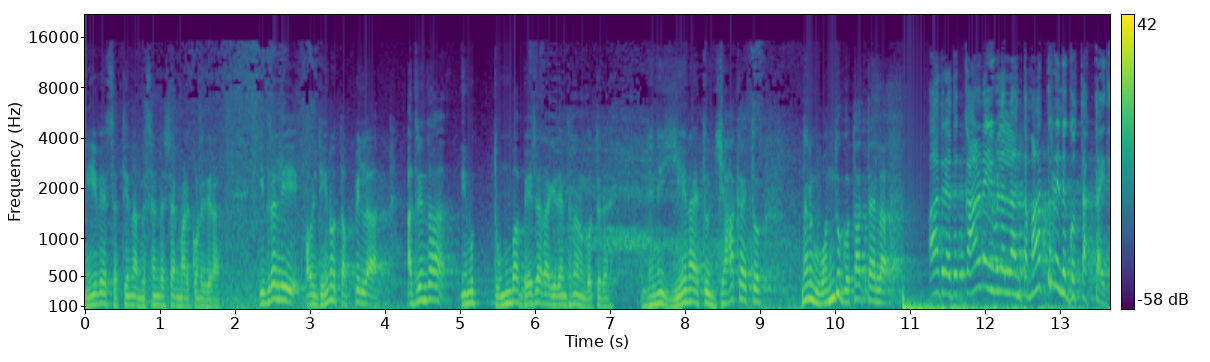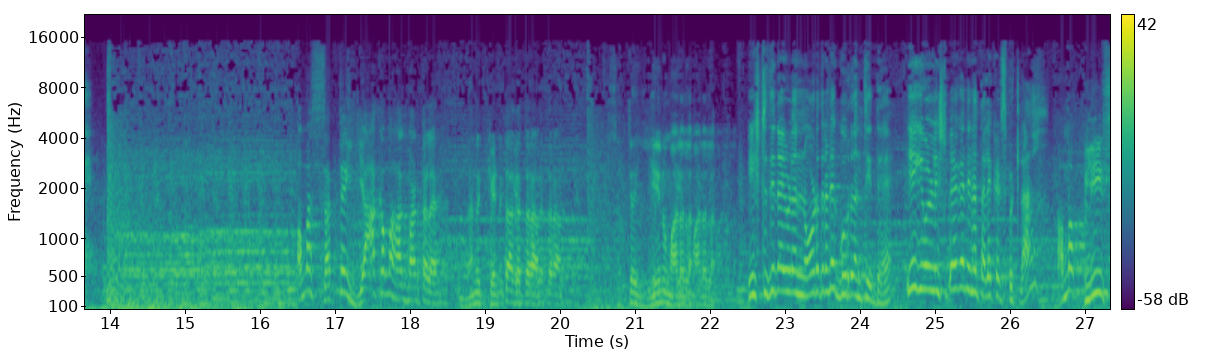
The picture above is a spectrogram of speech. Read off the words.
ನೀವೇ ಸತ್ಯನ ಮಿಸ್ಅಂಡರ್ಸ್ಟ್ಯಾಂಡ್ ಮಾಡ್ಕೊಂಡಿದ್ದೀರಾ? ಇದರಲ್ಲಿ ಅವಳದೇನೂ ತಪ್ಪಿಲ್ಲ. ಅದರಿಂದ ನಿಮಗೆ ತುಂಬ ಬೇಜಾರಾಗಿದೆ ಅಂತ ನನಗೆ ಗೊತ್ತಿದೆ. ನೆನೆ ಏನಾಯಿತು ಯಾಕಾಯಿತು? ನನಗೆ ಒಂದು ಗೊತ್ತಾಗ್ತಾ ಇಲ್ಲ. ಆದ್ರೆ ಅದಕ್ಕೆ ಕಾರಣ ಇವಳಲ್ಲ ಅಂತ ಮಾತ್ರ ನಿನಗೆ ಗೊತ್ತಾಗ್ತಾ ಇದೆ. ಅಮ್ಮ ಸತ್ಯ ಯಾಕಮ್ಮ ಹಾಗೆ ಮಾಡ್ತಾಳೆ? ನನಗೆ ಕೆಟ್ಟಾಗ ತರ. ಸತ್ಯ ಏನು ಮಾಡಲ್ಲ. ಮಾಡಲ್ಲ ಇಷ್ಟು ದಿನ ಇವಳನ್ನ ನೋಡಿದ್ರೆ ಗುರ್ ಅಂತಿದ್ದೆ. ಈಗ ಇವಳು ಇಷ್ಟು ಬೇಗ ನಿನ್ನ ತಲೆ ಕೆಡಿಸ್ಬಿಟ್ಲಾ? ಅಮ್ಮ ಪ್ಲೀಸ್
